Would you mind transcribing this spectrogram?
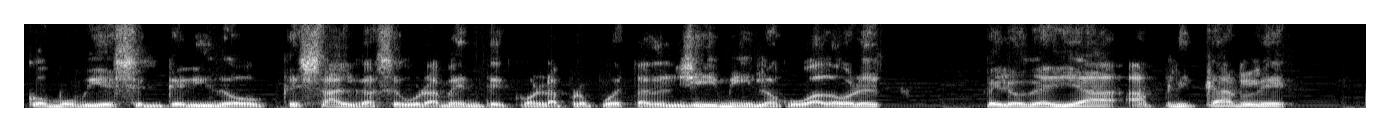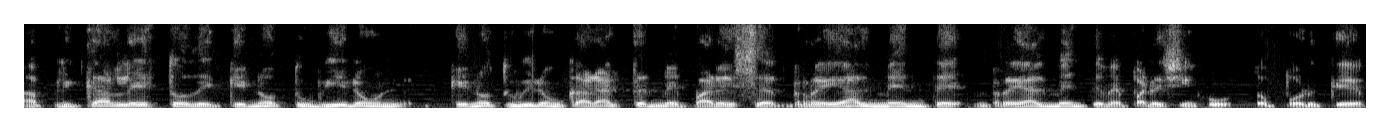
como hubiesen querido que salga seguramente con la propuesta del Jimmy y los jugadores, pero de ahí a aplicarle aplicarle esto de que no tuvieron que no tuvieron carácter me parece realmente realmente me parece injusto porque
